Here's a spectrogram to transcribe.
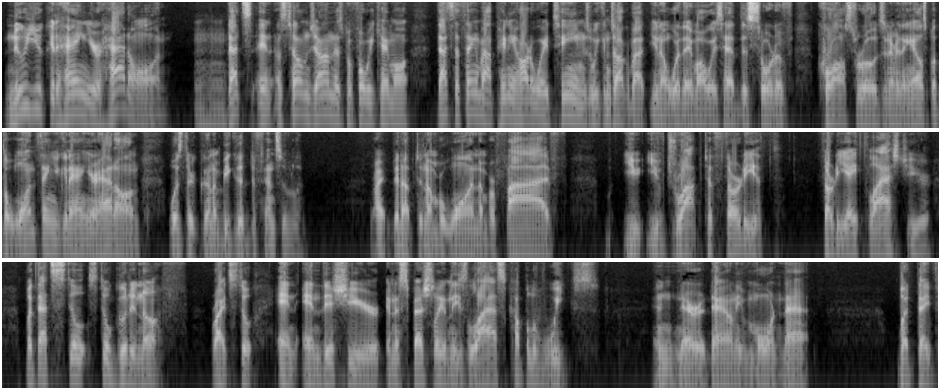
knew you could hang your hat on. Mm-hmm. That's and I was telling John this before we came on. That's the thing about Penny Hardaway teams. We can talk about you know where they've always had this sort of crossroads and everything else. But the one thing you can hang your hat on was they're going to be good defensively, right? Been up to number one, number five. You you've dropped to thirtieth, thirty eighth last year, but that's still still good enough, right? Still and and this year and especially in these last couple of weeks, and narrow it down even more than that. But they've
